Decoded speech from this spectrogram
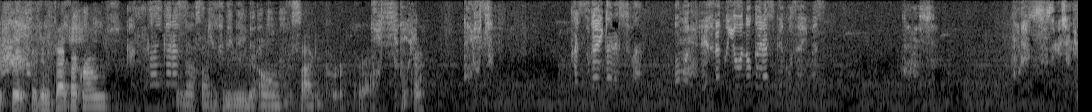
shit! They're getting attacked by crows. You own cross, okay?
